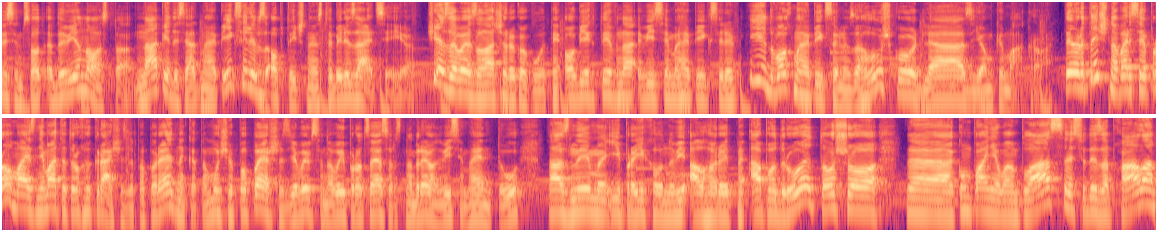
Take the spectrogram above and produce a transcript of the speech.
890 на 50 мегапікселів з оптичною стабілізацією. Ще завезли на ширококутний об'єктив на 8 мегапікселів і 2 мегапіксельну заглушку для зйомки макро. Теоретично версія Pro має знімати трохи краще за попередника, тому що, по-перше, з'явився новий процесор Snapdragon 8 Gen 2, а з ними і приїхали нові алгоритми. А по-друге, то що е, компанія OnePlus сюди запхала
